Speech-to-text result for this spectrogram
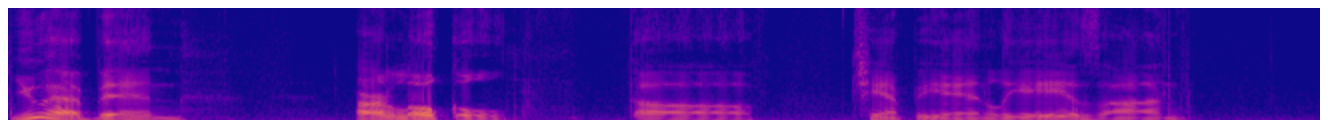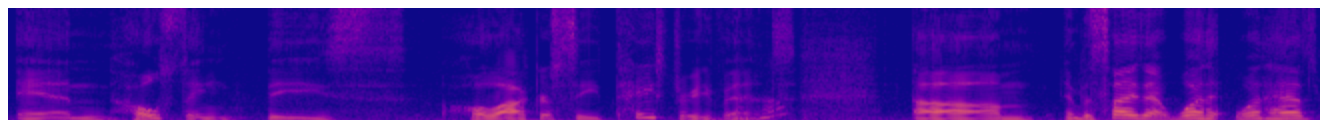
you have been our local uh, champion liaison in hosting these holacracy taster events. Um, and besides that, what what has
